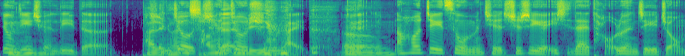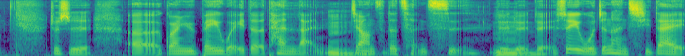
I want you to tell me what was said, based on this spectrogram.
用尽全力的成就成就出来的，对。然后这一次我们其实其实也一直在讨论这一种，就是呃关于卑微的贪婪，嗯，这样子的层次，对对对。所以我真的很期待，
